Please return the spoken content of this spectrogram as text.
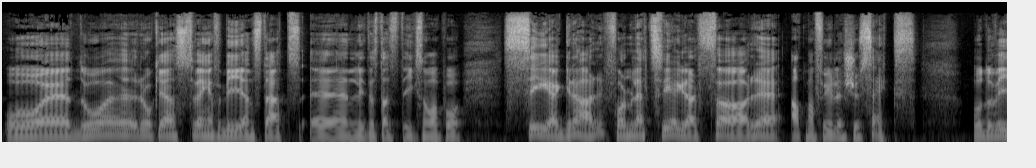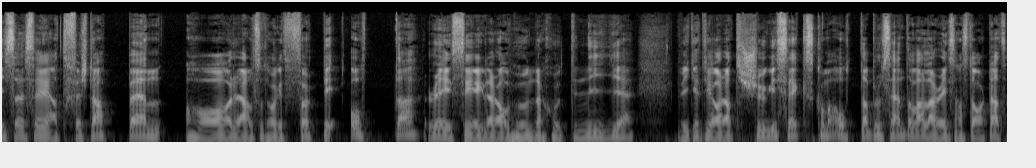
Och eh, då råkar jag svänga förbi en, stats, eh, en liten statistik som var på segrar, Formel 1-segrar före att man fyller 26. Och då visade det sig att Verstappen har alltså tagit 48 race-segrar av 179, vilket gör att 26,8% av alla race han startat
